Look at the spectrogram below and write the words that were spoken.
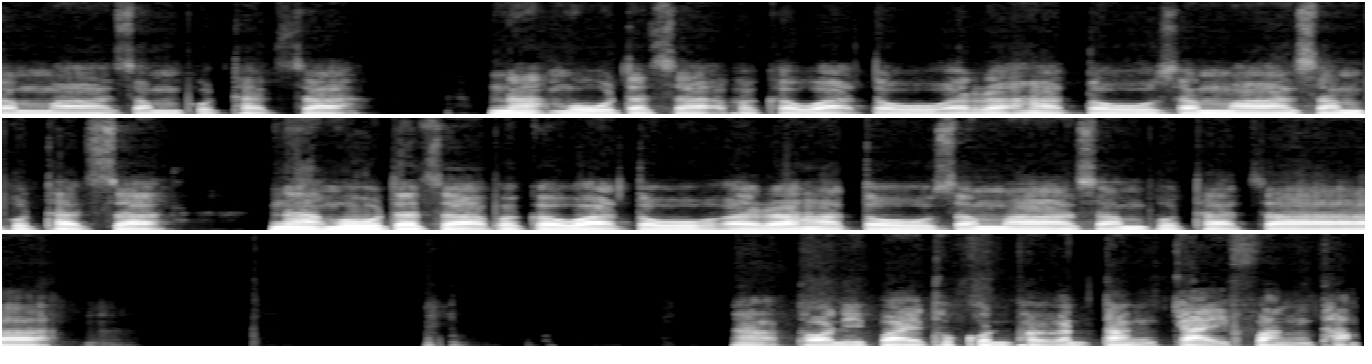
สัมมาสัมพุทธัสสะนะโมตัสสะภะคะวะโตอะระหะโต สัมมาสัมพุทธัสสะนะโมตัสสะภะคะวะโตอะระหะโต สัมมาสัมพุทธัสสะอ่า ตอนนี้ไปทุกคนเพื่อนตั้งใจฟังธรรม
